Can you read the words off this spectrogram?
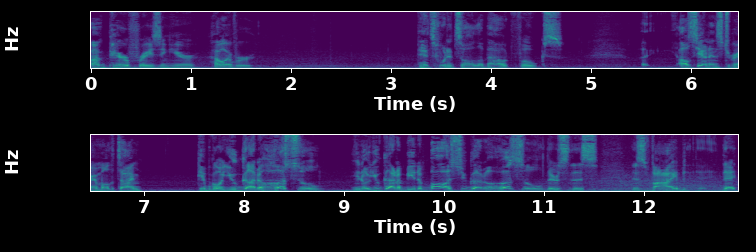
I'm paraphrasing here. However, that's what it's all about, folks. Uh, I'll see on Instagram all the time people going, "You gotta hustle." You know, you gotta be the boss. You gotta hustle. There's this this vibe that,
